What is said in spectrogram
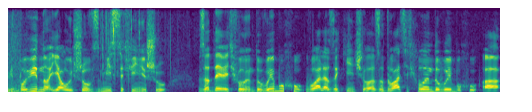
Відповідно, я уйшов з місця фінішу за 9 хвилин до вибуху, Валя закінчила за 20 хвилин до вибуху, а,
